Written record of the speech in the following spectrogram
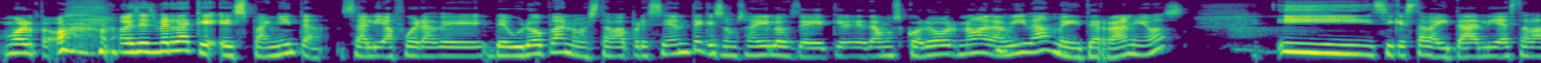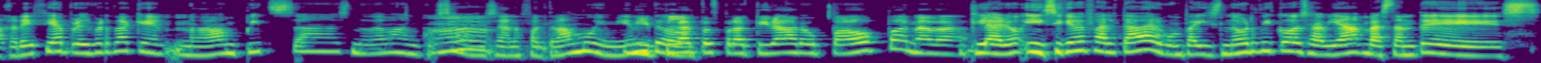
muerto. O sea, es verdad que Españita salía fuera de, de Europa, no estaba presente, que somos ahí los de que le damos color ¿no? a la vida, mediterráneos. Y sí que estaba Italia, estaba Grecia, pero es verdad que no daban pizzas, no daban cosas, Ah. o sea, nos faltaba Ni movimiento. platos para tirar, opa opa, nada. Claro, y sí que me faltaba algún país nórdico, o sea, había bastantes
